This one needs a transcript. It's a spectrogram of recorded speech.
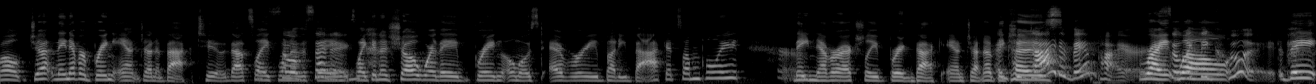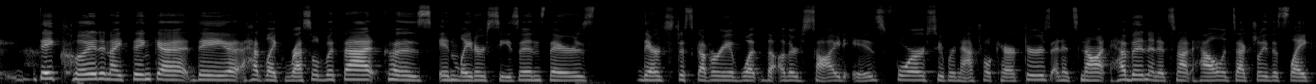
Well, Je- they never bring Aunt Jenna back too. That's like one so of the upsetting. things. Like in a show where they bring almost everybody back at some point, they never actually bring back Aunt Jenna and because she died a vampire, Right, So well, like they could. they they could, and I think uh, they had like wrestled with that because in later seasons there's there's discovery of what the other side is for supernatural characters and it's not heaven and it's not hell. It's actually this like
